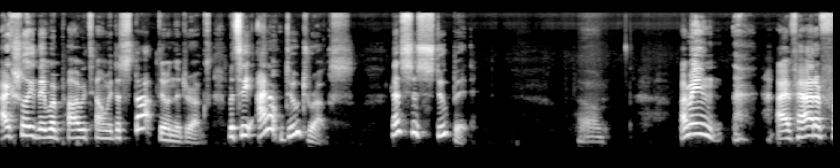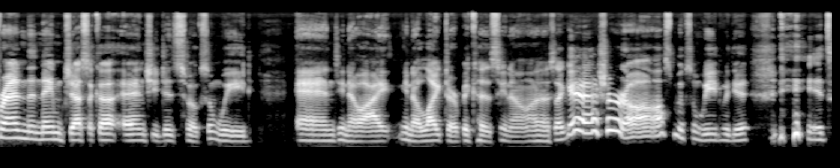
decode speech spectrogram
actually, they would probably tell me to stop doing the drugs. But see, I don't do drugs. That's just stupid. Um, I mean, I've had a friend named Jessica, and she did smoke some weed. And, you know, I, you know, liked her because, you know, I was like, yeah, sure, I'll, I'll smoke some weed with you. it's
